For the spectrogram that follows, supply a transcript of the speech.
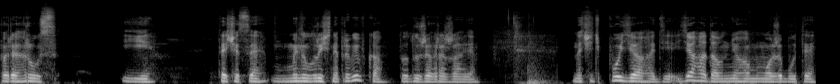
перегруз і те, що це минулорічна прививка, то дуже вражає. Значить, по ягоді. Ягода у нього може бути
